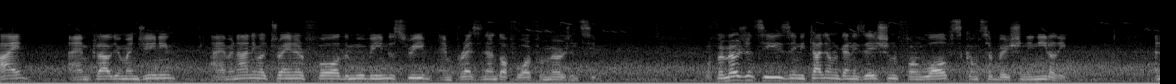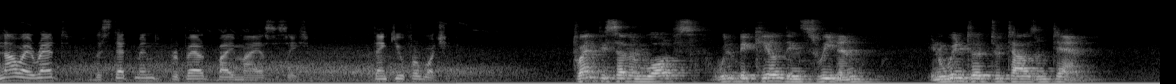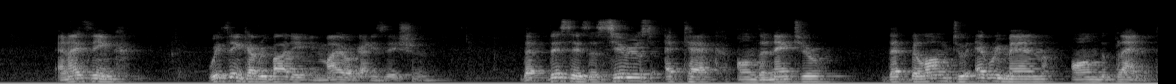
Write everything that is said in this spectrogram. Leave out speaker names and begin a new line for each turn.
Hi, I am Claudio Mangini. I am an animal trainer for the movie industry and president of Wolf Emergency. Wolf Emergency is an Italian organization for wolves conservation in Italy. And now I read the statement prepared by my association. Thank you for watching. 27 wolves will be killed in Sweden in winter 2010. And I think, we think everybody in my organization, that this is a serious attack on the nature that belong to every man on the planet.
